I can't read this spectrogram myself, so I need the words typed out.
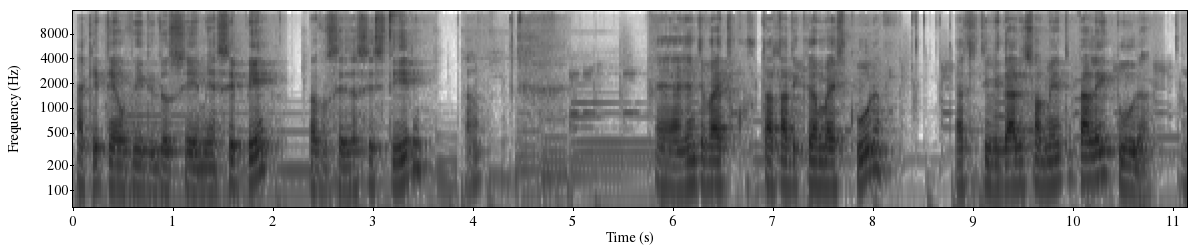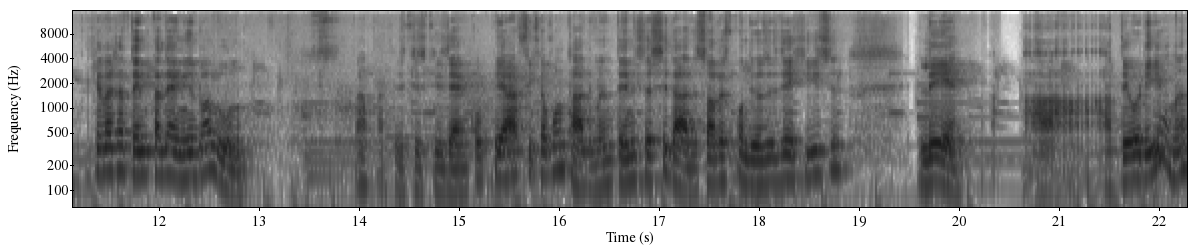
Aqui tem o vídeo do CMSP para vocês assistirem, tá? É, a gente vai tratar de câmera escura, essa atividade somente para leitura, porque ela já tem no caderninho do aluno. Tá? Se eles quiserem copiar, fica à vontade, mas não tem necessidade, é só responder os exercícios, ler a, a teoria né?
